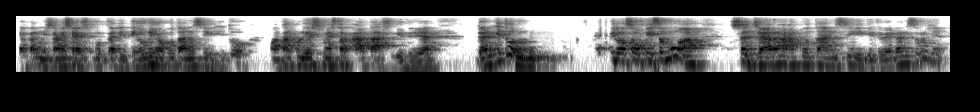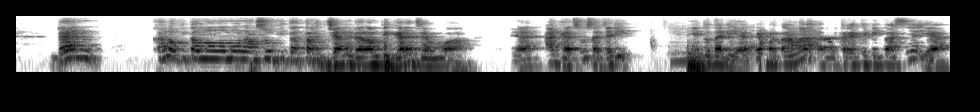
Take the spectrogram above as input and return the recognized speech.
Ya kan misalnya saya sebut tadi teori akuntansi itu mata kuliah semester atas gitu ya. Dan itu hmm. filosofi semua, sejarah akuntansi gitu ya dan seterusnya. Dan kalau kita mau ngomong langsung kita terjang dalam tiga jam, wah ya agak susah. Jadi itu tadi ya. Yang pertama uh, kreativitasnya ya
